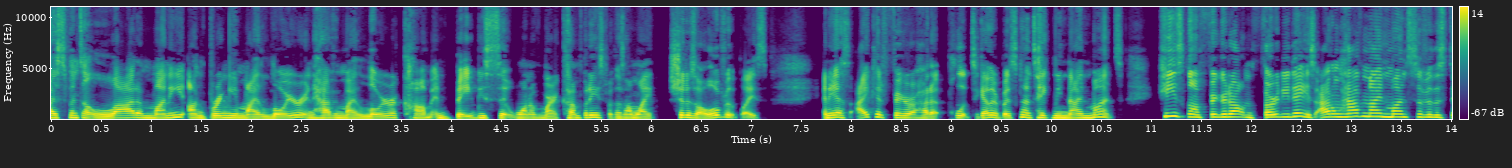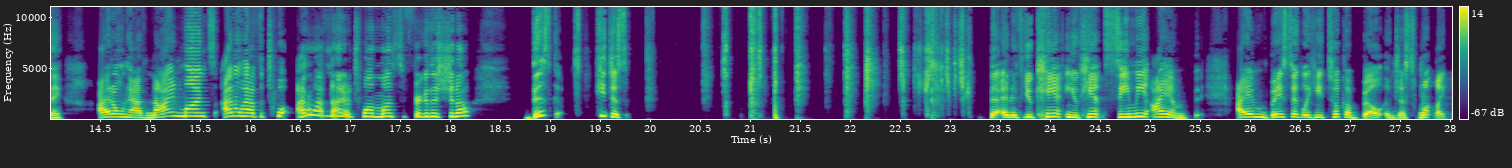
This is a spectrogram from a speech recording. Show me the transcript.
I spent a lot of money on bringing my lawyer and having my lawyer come and babysit one of my companies because I'm like, shit is all over the place. And yes, I could figure out how to pull it together, but it's going to take me nine months. He's going to figure it out in 30 days. I don't have nine months do this thing. I don't have nine months. I don't have a 12, I don't have nine or 12 months to figure this shit out. This he just, and if you can't, you can't see me. I am, I am basically, he took a belt and just went like,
